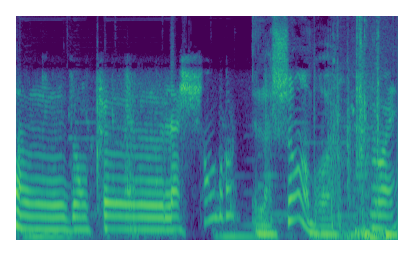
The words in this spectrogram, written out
Euh, donc, euh, la chambre La chambre. Ouais.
